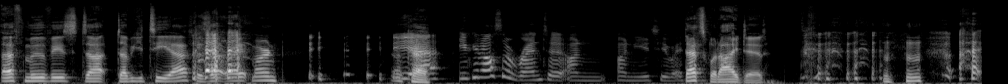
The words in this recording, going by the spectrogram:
fmovies.wtf? Is that right, Martin? Yeah. You can also rent it on on YouTube. I think. That's what I did. I,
